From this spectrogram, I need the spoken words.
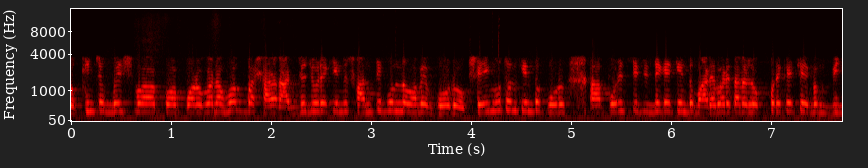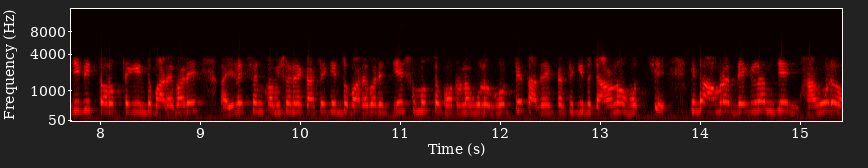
দক্ষিণ চব্বিশ পরগনা হোক বা সারা রাজ্য জুড়ে কিন্তু শান্তিপূর্ণভাবে ভোট হোক, সেই মতন কিন্তু পরিস্থিতির দিকে কিন্তু বারে বারে তারা লক্ষ্য রেখেছে এবং বিজেপির তরফ থেকে কিন্তু বারে বারে ইলেকশন কমিশনের কাছে কিন্তু বারে বারে যে সমস্ত ঘটনাগুলো ঘটছে, তাদের কাছে কিন্তু জানানো হচ্ছে। কিন্তু আমরা দেখলাম যে ভাঙড়েও,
